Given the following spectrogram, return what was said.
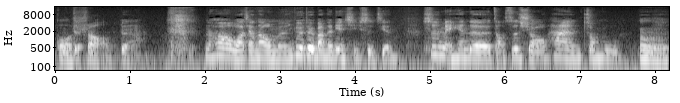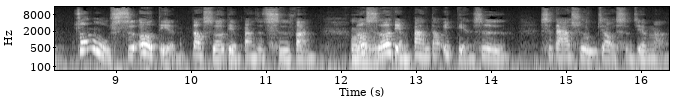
过瘦。對。对啊。然后我要讲到我们乐队班的练习时间，是每天的早自修和中午。嗯。中午十二点到十二点半是吃饭。然后十二点半到一点是是大家睡午觉的时间嘛，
